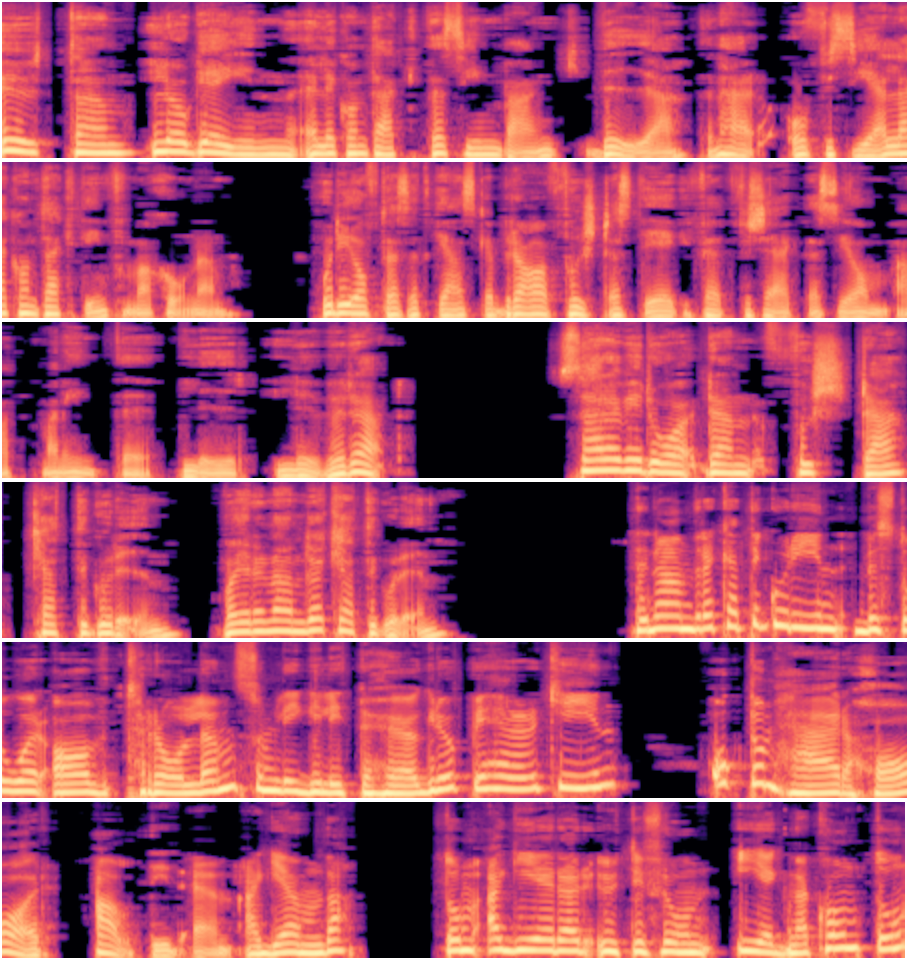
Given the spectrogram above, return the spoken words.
utan logga in eller kontakta sin bank via den här officiella kontaktinformationen. Och det är oftast ett ganska bra första steg för att försäkra sig om att man inte blir lurad. Så här har vi då den första kategorin. Vad är den andra kategorin? Den andra kategorin består av trollen som ligger lite högre upp i hierarkin och de här har alltid en agenda. De agerar utifrån egna konton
